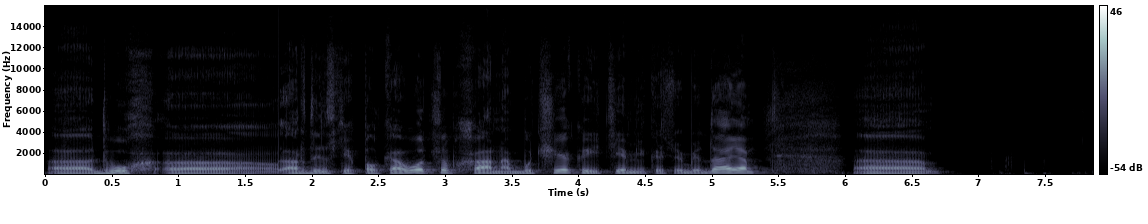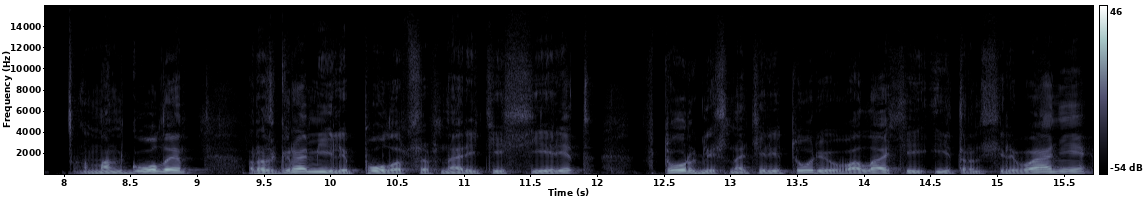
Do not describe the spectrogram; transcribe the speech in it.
э, двух э, ордынских полководцев, хана Бучека и темника Сюбедая, монголы разгромили половцев на реке Серет, вторглись на территорию Валахии и Трансильвании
